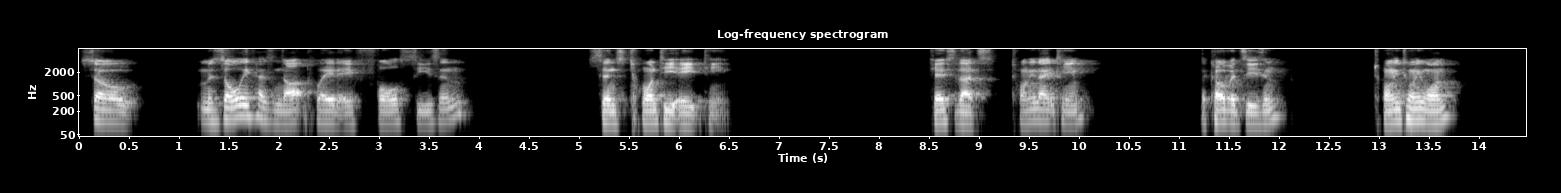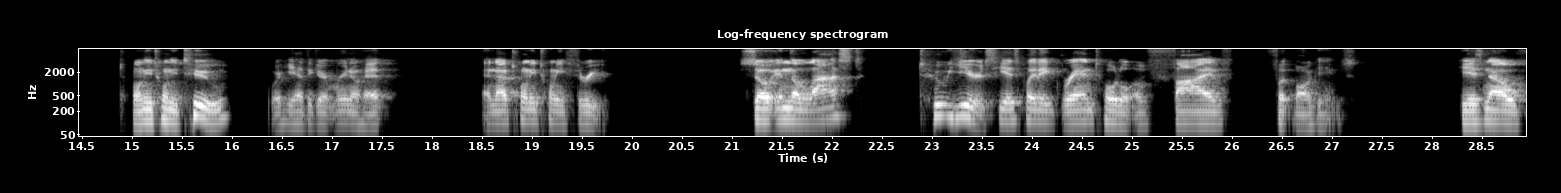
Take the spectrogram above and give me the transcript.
So Masoli has not played a full season since 2018. Okay, so that's 2019, the COVID season, 2021, 2022, where he had the Garrett Marino hit, and now 2023. So in the last two years, he has played a grand total of five football games. He is now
